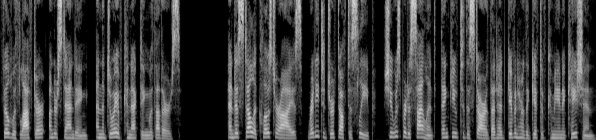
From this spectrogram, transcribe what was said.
filled with laughter, understanding, and the joy of connecting with others. And as Stella closed her eyes, ready to drift off to sleep, she whispered a silent thank you to the star that had given her the gift of communication.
